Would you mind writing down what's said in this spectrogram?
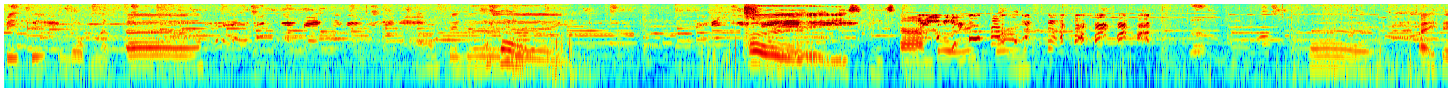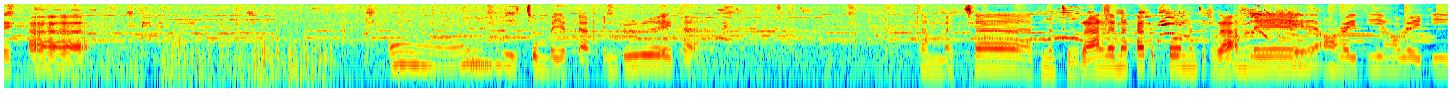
ไปซื้อขนมนะคะเอาไปเลยเอ้ยมีชามด้วยเอ้ยเออไปเลยค่ะอ้ยชมบรรยากาศเป็นเรื่อยค่ะ ธรรมชาติมันถึงร้านแล้วนะคะทุกคนมันถึงร้านแล้วเอาอะไรดีเอาอะไรดี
